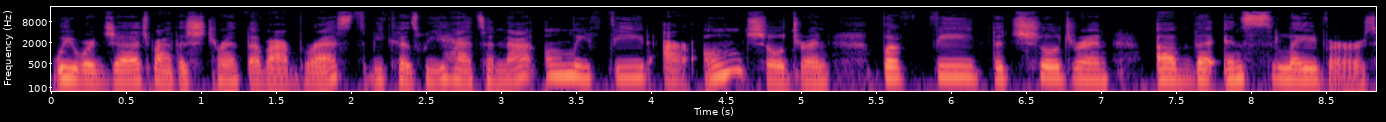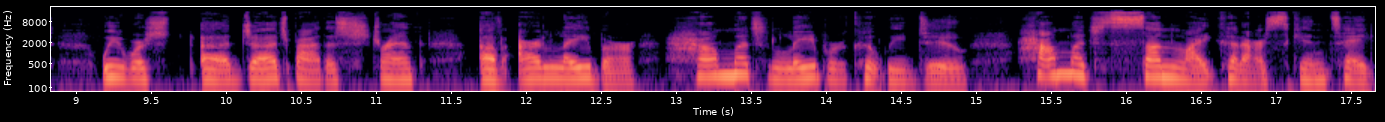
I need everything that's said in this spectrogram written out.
We were judged by the strength of our breasts because we had to not only feed our own children, but feed the children of the enslavers. We were uh, judged by the strength of our labor. How much labor could we do? How much sunlight could our skin take?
